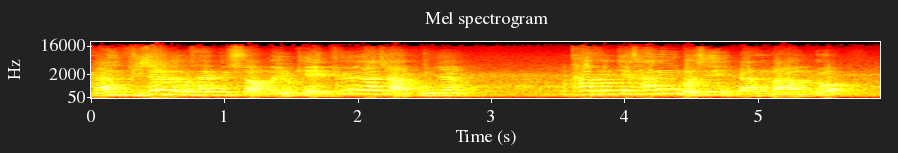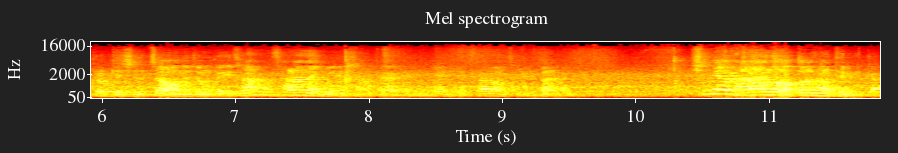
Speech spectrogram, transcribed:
나는 비전으로 살고 있어. 막 이렇게 표현하지 않고 그냥 다 그렇게 사는 거지. 라는 마음으로 그렇게 진짜 어느 정도 이상 살아내고 있는 상태가 되는 게 이제 4번째 일반 상태. 심리에 관한 건 어떤 상태입니까?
